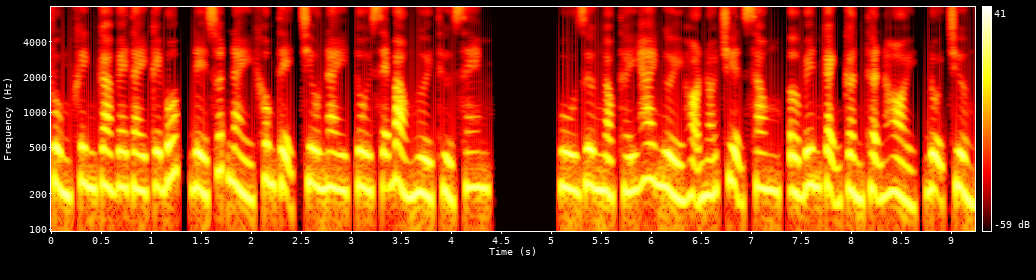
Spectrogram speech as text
Phùng khinh ca ve tay cây bốp, đề xuất này không tệ, chiều nay tôi sẽ bảo người thử xem. U Dương Ngọc thấy hai người họ nói chuyện xong, ở bên cạnh cẩn thận hỏi, đội trưởng,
